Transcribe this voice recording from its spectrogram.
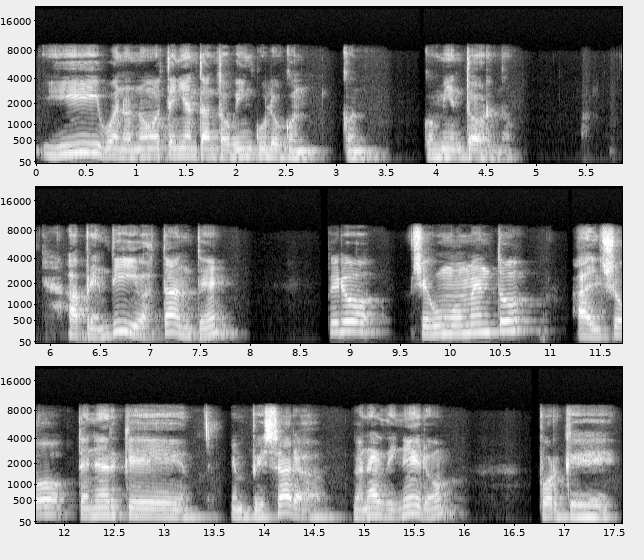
y bueno, no tenían tanto vínculo con, con, con mi entorno. Aprendí bastante, pero llegó un momento al yo tener que empezar a ganar dinero, porque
